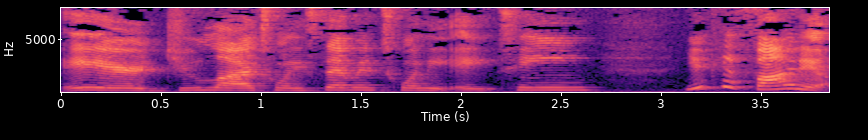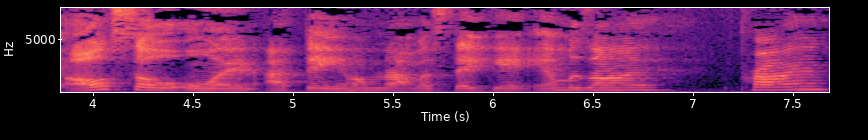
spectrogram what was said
aired July 27, 2018. You can find it also on, I think, if I'm not mistaken, Amazon Prime.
